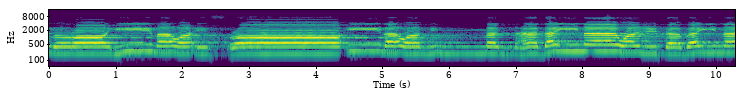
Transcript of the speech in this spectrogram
إبراهيم وإسرائيل ومن من هدينا واجتبينا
